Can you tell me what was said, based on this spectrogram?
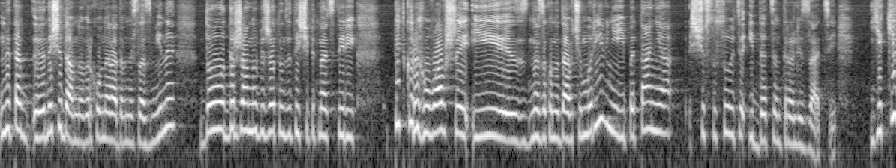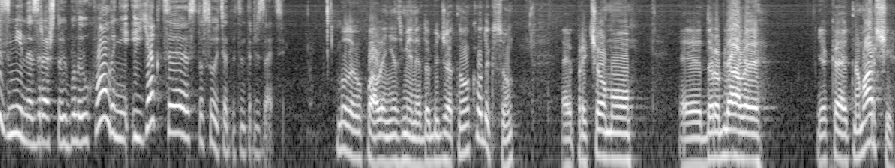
не, так е, нещодавно Верховна Рада внесла зміни до державного бюджету на 2015 рік, підкоригувавши і на законодавчому рівні і питання, що стосуються і децентралізації. Які зміни, зрештою, були ухвалені, і як це стосується децентралізації? Були ухвалені зміни до бюджетного кодексу, причому доробляли, як кажуть, на марші,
